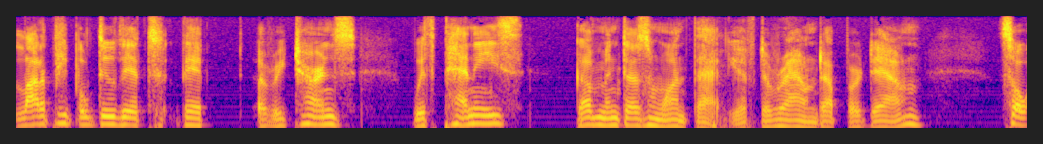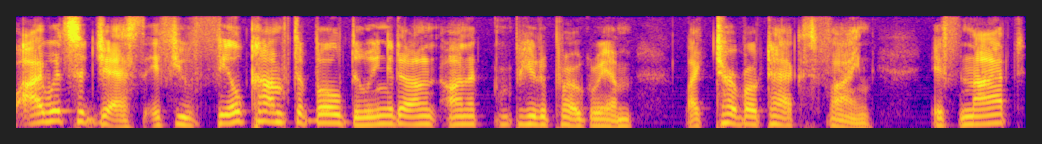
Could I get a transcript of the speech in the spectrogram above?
a lot of people do their t- their uh, returns with pennies. Government doesn't want that. You have to round up or down. So I would suggest if you feel comfortable doing it on, on a computer program like TurboTax, fine. If not,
